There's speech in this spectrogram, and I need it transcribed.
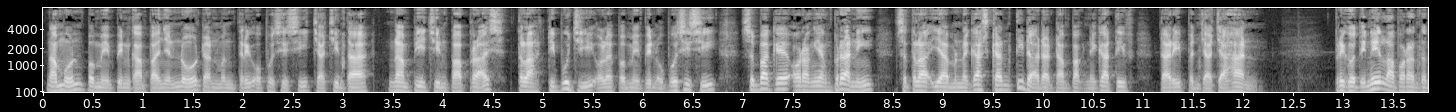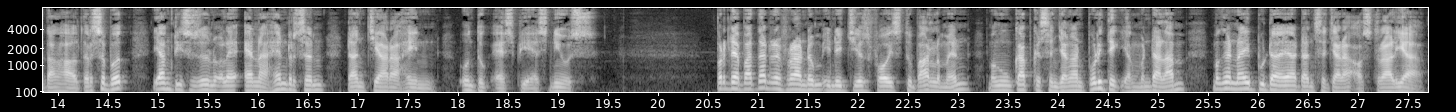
Namun, pemimpin kampanye No dan Menteri Oposisi Cacinta Nampi Jinpa Price telah dipuji oleh pemimpin oposisi sebagai orang yang berani setelah ia menegaskan tidak ada dampak negatif dari penjajahan. Berikut ini laporan tentang hal tersebut yang disusun oleh Anna Henderson dan Ciara Hain untuk SBS News. Perdebatan referendum Indigenous Voice to Parliament mengungkap kesenjangan politik yang mendalam mengenai budaya dan sejarah Australia.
